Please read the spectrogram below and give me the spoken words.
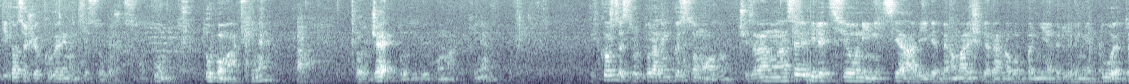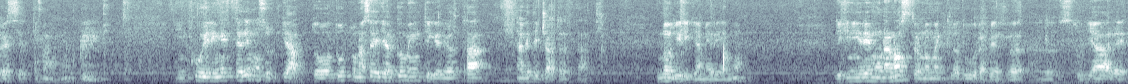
di cosa ci occuperemo in questo corso? Appunto, turbomacchine, progetto di turbomacchine. Il corso è strutturato in questo modo, ci saranno una serie di lezioni iniziali che bene o male ci terranno compagnia per le prime due o tre settimane, in cui rimetteremo sul piatto tutta una serie di argomenti che in realtà avete già trattati. Noi li richiameremo, definiremo una nostra nomenclatura per eh, studiare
